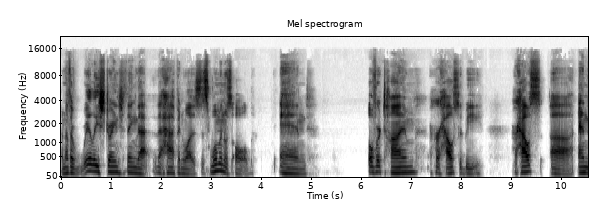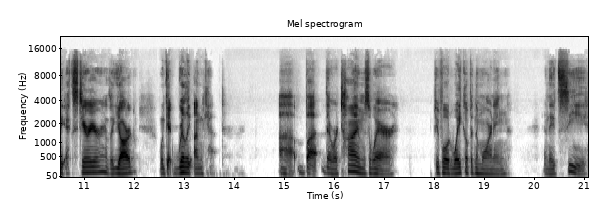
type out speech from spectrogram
another really strange thing that that happened was this woman was old and over time her house would be her house uh and the exterior of the yard would get really unkept. Uh but there were times where people would wake up in the morning and they'd see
